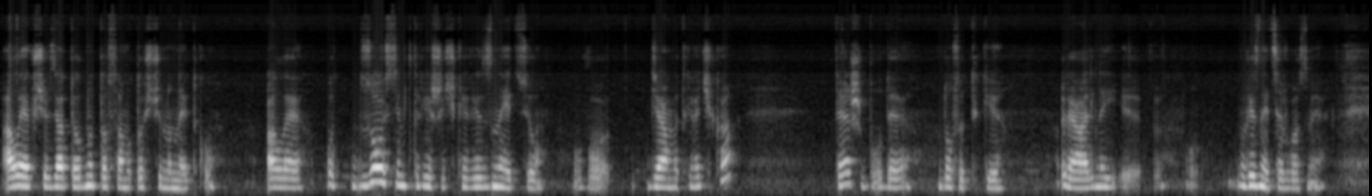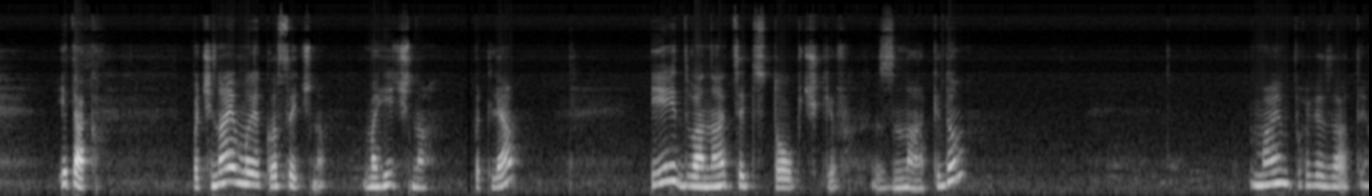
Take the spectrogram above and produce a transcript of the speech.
Але якщо взяти одну ту саму товщину нитку, але от зовсім трішечки різницю в діаметрі гачка, теж буде досить таки реальний е, різниця в розмірі. І так, починаємо класично. Магічна петля і 12 стовпчиків з накидом маємо пров'язати.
